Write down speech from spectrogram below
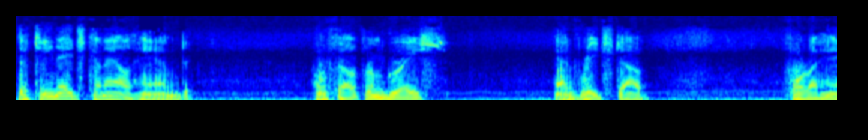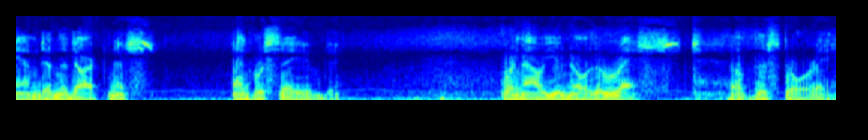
the teenage canal hand who fell from grace and reached out for a hand in the darkness and was saved. For now you know the rest of the story.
